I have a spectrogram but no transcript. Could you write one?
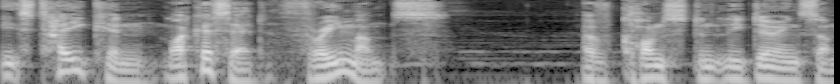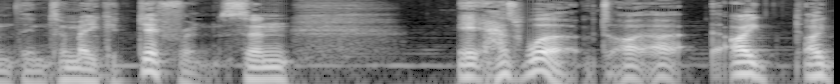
it's taken, like I said, three months of constantly doing something to make a difference, and it has worked. I I I,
